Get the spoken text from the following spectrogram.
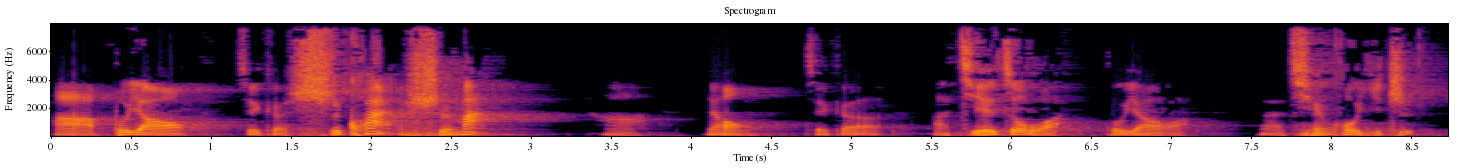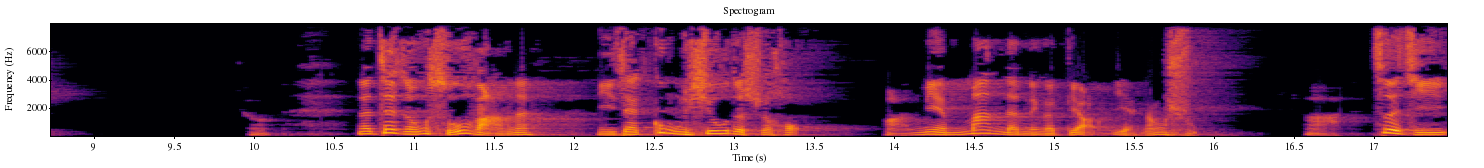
啊，不要这个时快时慢啊，要。这个啊，节奏啊都要啊啊前后一致啊。那这种数法呢，你在共修的时候啊，念慢的那个调也能数啊，自己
